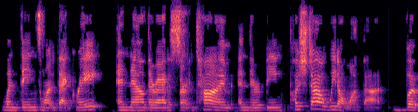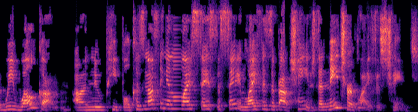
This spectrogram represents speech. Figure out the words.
when things weren't that great and now they're at a certain time and they're being pushed out. We don't want that. But we welcome uh, new people because nothing in life stays the same. Life is about change. The nature of life is change.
